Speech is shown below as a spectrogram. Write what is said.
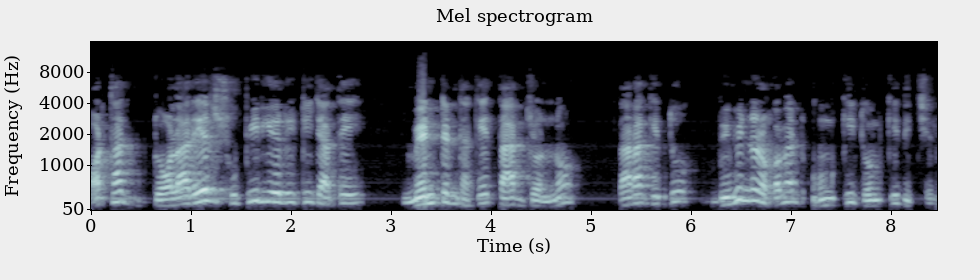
অর্থাৎ ডলারের সুপিরিয়রিটি যাতে মেনটেন থাকে, তার জন্য তারা কিন্তু বিভিন্ন রকমের হুমকি ধমকি দিচ্ছিল।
